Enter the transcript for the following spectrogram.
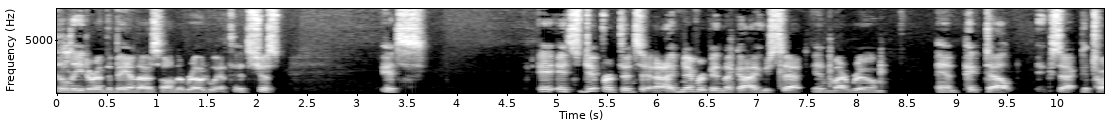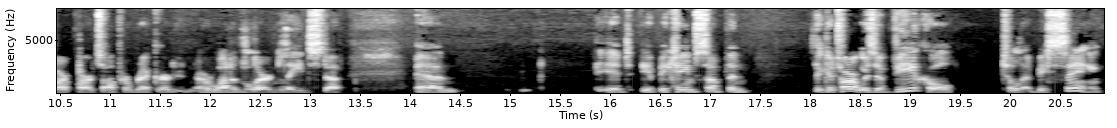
the leader of the band I was on the road with, it's just it's it's different than I've never been the guy who sat in my room and picked out exact guitar parts off a record or wanted to learn lead stuff, and it it became something. The guitar was a vehicle to let me sing,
